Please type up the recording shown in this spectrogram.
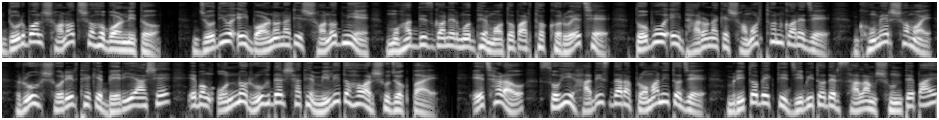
দুর্বল সনদসহ বর্ণিত। যদিও এই বর্ণনাটির সনদ নিয়ে মুহাদ্দিসগণের মধ্যে মতপার্থক্য রয়েছে, তবুও এই ধারণাকে সমর্থন করে যে ঘুমের সময় রুহ শরীর থেকে বেরিয়ে আসে এবং অন্য রুহদের সাথে মিলিত হওয়ার সুযোগ পায়। এছাড়াও সহি হাদিস দ্বারা প্রমাণিত যে মৃত ব্যক্তি জীবিতদের সালাম শুনতে পায়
